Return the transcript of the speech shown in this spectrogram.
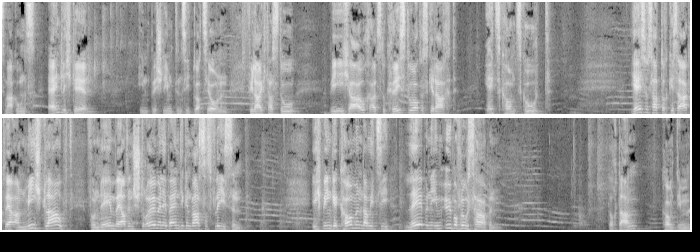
Es mag uns ähnlich gehen in bestimmten Situationen. Vielleicht hast du, wie ich auch, als du Christ wurdest, gedacht, jetzt kommt's gut. Jesus hat doch gesagt, wer an mich glaubt, von dem werden Ströme lebendigen Wassers fließen. Ich bin gekommen, damit sie Leben im Überfluss haben. Doch dann kommt im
